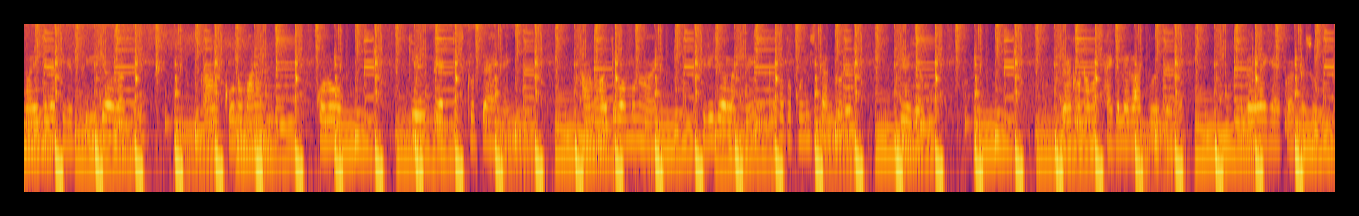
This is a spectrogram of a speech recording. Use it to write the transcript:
আমার এই জায়গা থেকে ফিরে যাওয়া লাগবে। কারণ কোনো মানুষ, কোনো কেউ প্র্যাকটিস করতে হয় নাই। আমার হয়তো বা মনে হয় ফিরে যাওয়া লাগবে। আমি কতক্ষণ স্টান করে ফিরে যাব। তো এখন আমার সাইকেলে রাখব এখানে সাইকেলে রেখে কয়েকটা ছবি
